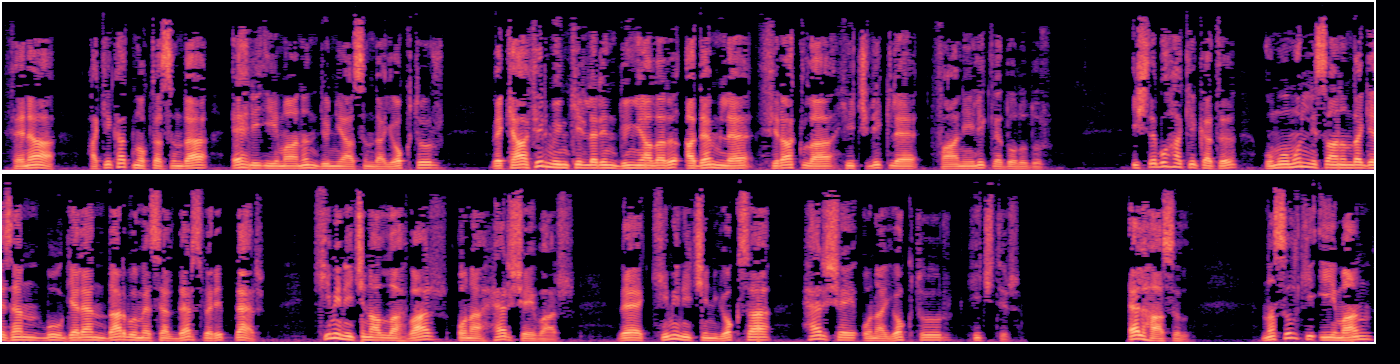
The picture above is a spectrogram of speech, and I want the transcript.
fena, hakikat noktasında ehli imanın dünyasında yoktur Ve kafir münkirlerin dünyaları ademle, firakla, hiçlikle, fanilikle doludur. İşte bu hakikati umumun lisanında gezen bu gelen darbu mesel ders verip der. Kimin için Allah var, ona her şey var ve kimin için yoksa her şey ona yoktur, hiçtir. Elhasıl nasıl ki iman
